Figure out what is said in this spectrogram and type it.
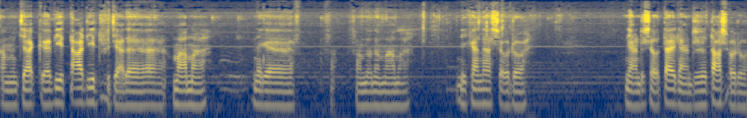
我们家隔壁大地主家的妈妈，嗯那个房房东的妈妈，你看她手镯，两只手戴两只大手镯，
